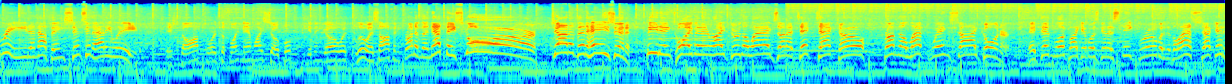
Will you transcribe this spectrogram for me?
3 to nothing Cincinnati lead. Dished off towards the point man Wysopal. Give and go with Lewis off in front of the net. They score! Jonathan Hazen beating Toivonen right through the legs on a tic-tac-toe from the left wing side corner. It didn't look like it was going to sneak through, but at the last second,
